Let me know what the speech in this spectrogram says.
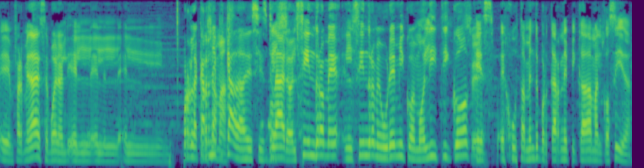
eh, enfermedades. Bueno, el, el, el- el- Por la ¿cómo se carne llama? picada, decís vos. Claro, el síndrome, el síndrome urémico hemolítico Sí. es, es justamente por carne picada mal cocida.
